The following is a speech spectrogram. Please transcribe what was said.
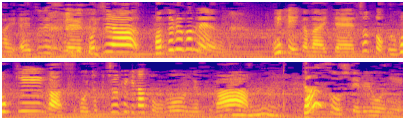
はい、えっ、とですね、こちら、バトル画面見ていただいて、ちょっと動きがすごい特徴的だと思うんですが、うんダンスをしているように、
